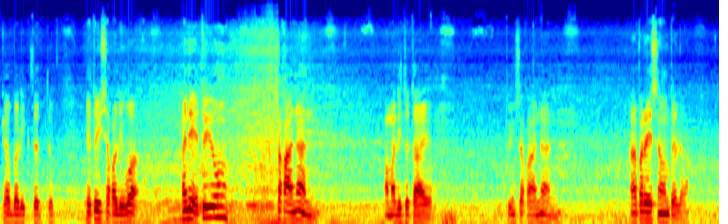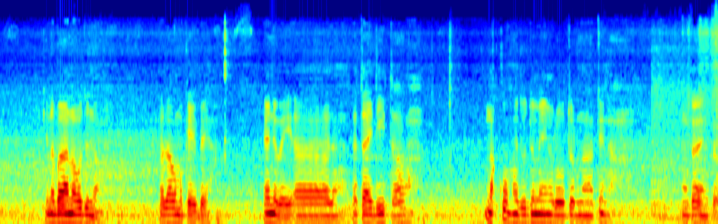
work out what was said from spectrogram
Kabaliktad to. Ito yung sa kaliwa. Ah, Hindi, ito yung sa kanan. Kamalito tayo. Ito yung sa kanan. Ah, parehas naman pala. Kinabahan ako dun ah. Kala ko magkaiba eh. Anyway, ah, uh, tayo dito. Naku, madudumi yung rotor natin. Ano tayo ito?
